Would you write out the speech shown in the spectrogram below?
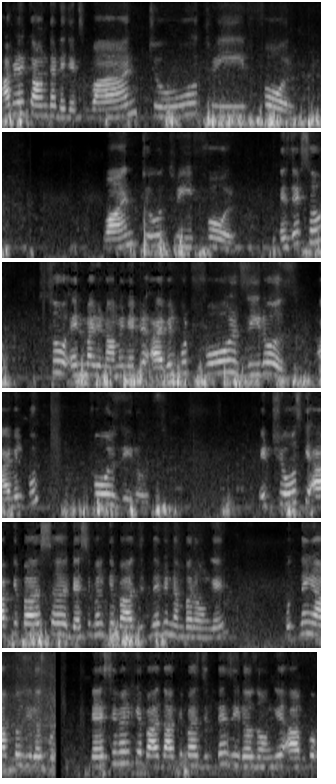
After that count the digits. 1, 2, 3, 4. 1, 2, 3, 4. Is it so? So in my denominator, I will put four zeros. I will put four zeros. It shows कि आपके पास डेसिमल के बाद जितने भी नंबर होंगे, उतने ही आपको जीरोस डेसिमल के बाद आपके पास जितने जीरोज़ होंगे, आपको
